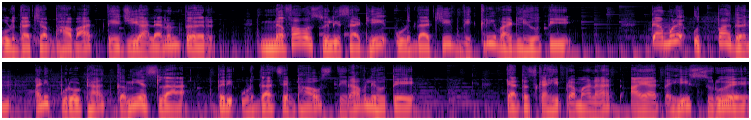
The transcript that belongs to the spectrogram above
उडदाच्या भावात तेजी आल्यानंतर नफा वसुलीसाठी उडदाची विक्री वाढली होती. त्यामुळे उत्पादन आणि पुरवठा कमी असला तरी उडदाचे भाव स्थिरावले होते. त्यातच काही प्रमाणात आयातही सुरू आहे.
